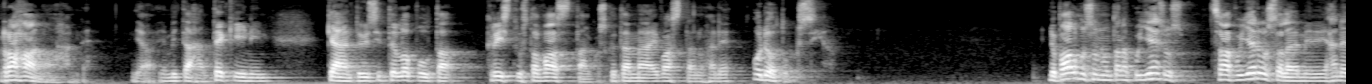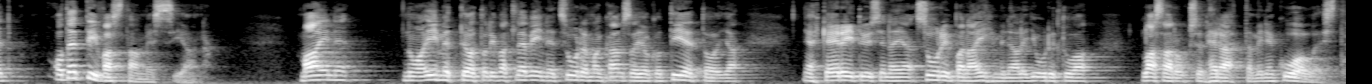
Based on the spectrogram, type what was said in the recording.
rahanahne. Ja, ja mitä hän teki, niin kääntyi sitten lopulta Kristusta vastaan, koska tämä ei vastannut hänen odotuksiaan. No palmusunnuntaina, kun Jeesus saapui Jerusalemiin, niin hänet otettiin vastaan Messiaana. Maine, nuo ihmetteot olivat levinneet suuremman kansan joko tietoon ja ehkä erityisenä ja suurimpana ihminen oli juuri tuo Lasaruksen herättäminen kuolleista.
